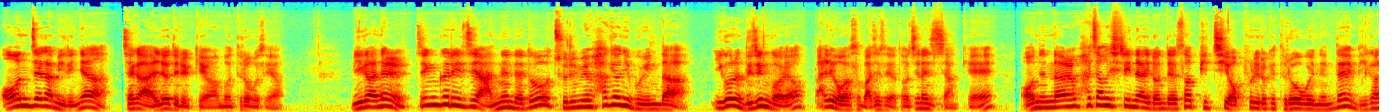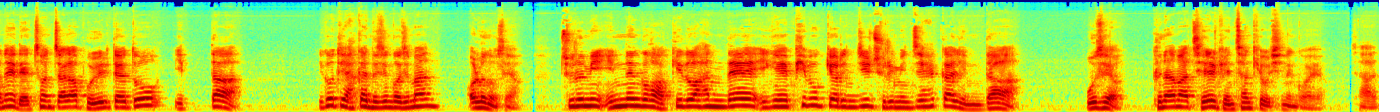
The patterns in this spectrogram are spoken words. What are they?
언제가 미리냐? 제가 알려드릴게요. 한번 들어보세요. 미간을 찡그리지 않는데도 주름이 확연히 보인다. 이거는 늦은 거예요. 빨리 와서 맞으세요. 더 진해지지 않게. 어느 날 화장실이나 이런 데서 빛이 옆으로 이렇게 들어오고 있는데 미간에 내천자가 보일 때도 있다. 이것도 약간 늦은 거지만 얼른 오세요. 주름이 있는 것 같기도 한데 이게 피부결인지 주름인지 헷갈린다. 오세요. 그나마 제일 괜찮게 오시는 거예요. 자,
